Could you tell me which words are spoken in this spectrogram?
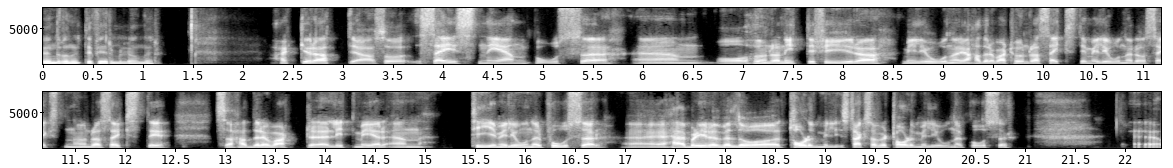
194 miljoner. Akkurat ja, så 16 i en påse um, och 194 miljoner. Ja, hade det varit 160 miljoner då, 1660, så hade det varit uh, eh, lite mer än 10 miljoner påsar. Uh, eh, här blir det väl då 12, strax över 12 miljoner påsar. Uh,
